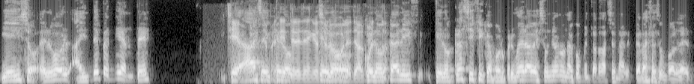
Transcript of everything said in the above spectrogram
y hizo el gol a Independiente, que hace que lo, que, lo, clasifica por primera vez Unión en una Copa Internacional, gracias a un gol de él.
